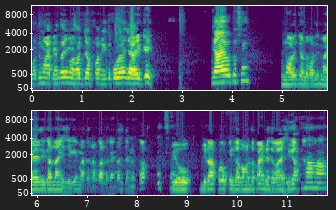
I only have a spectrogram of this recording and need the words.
ਮੈਂ ਤੈਨੂੰ ਆ ਕਹਿੰਦਾ ਸੀ ਮੈਂ ਅੱਜ ਆਪਾਂ ਰੀਤ ਕੋਲੇ ਨਾ ਜਾਏਗੇ। ਜਾਇਓ ਤੁਸੀਂ। ਤੂੰ ਨਾਲ ਹੀ ਚੱਲ ਵੜਦੀ ਮੈਂ ਇਹਦੀ ਗੱਲ ਆਈ ਸੀਗੀ ਮੈਂ ਤੇਰੇ ਨਾਲ ਗੱਲ ਕਹਿੰਦਾ ਸੀ ਤੈਨੂੰ ਇੱਕ ਅੱਛਾ। ਵੀ ਉਹ ਜਿਹੜਾ ਆਪਾਂ ਉਹ ਕਿੱਲਾ ਪਾਉਣ ਦਾ ਭੈਣ ਨੇ ਦਵਾਇਆ ਸੀਗਾ ਹਾਂ ਹਾਂ।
